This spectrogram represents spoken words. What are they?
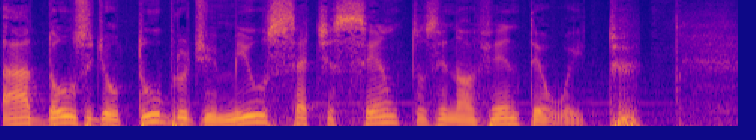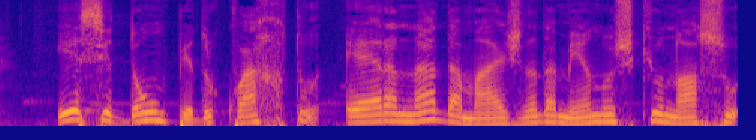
a 12 de outubro de 1798. Esse Dom Pedro IV era nada mais, nada menos que o nosso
